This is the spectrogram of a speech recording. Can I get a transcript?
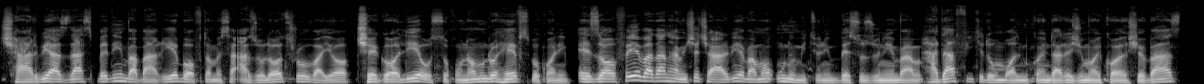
چربی از دست بدیم و بقیه بافتا مثل عضلات رو و یا چگالی استخونامون رو حفظ بکنیم. اضافه بدن همیشه چربیه و ما اونو می‌تونیم بسوزونیم و هدفی که دنبال می‌کنیم در رژیم‌های کاهش وزن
